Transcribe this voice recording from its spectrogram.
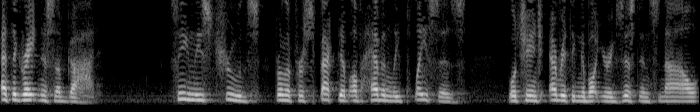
at the greatness of God. Seeing these truths from the perspective of heavenly places will change everything about your existence now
